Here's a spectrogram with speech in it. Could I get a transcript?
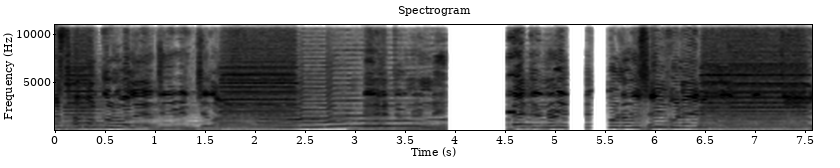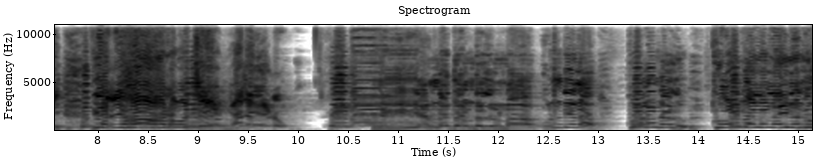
అసమర్థుడు వలె జీవించిన. నేటి నుండి నేటి నుండి నృసింహుడై విహారం చేయగలడు నీ అండదండలు నా కుండిన కొండలు కొండలనైనను.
